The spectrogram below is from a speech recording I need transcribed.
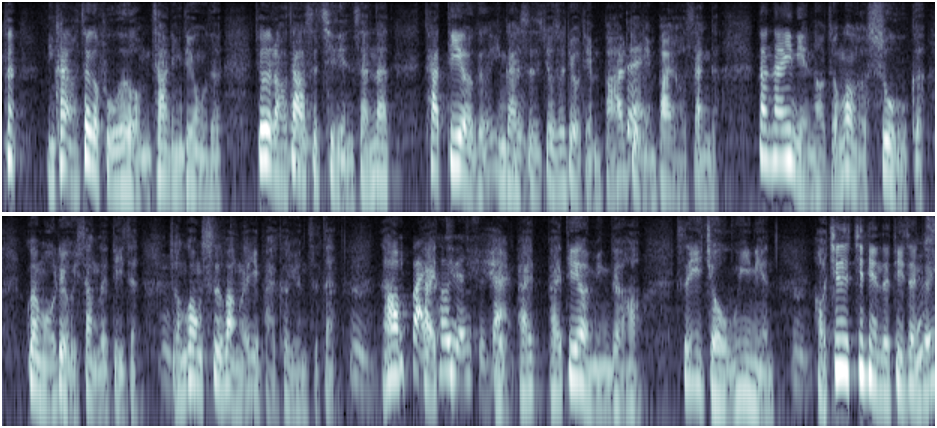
那你看啊，这个符合我们差零点五的，就是老大是七点三，那它第二个应该是就是六点八，六点八有三个。那那一年呢，总共有十五个规模六以上的地震，总共释放了一百颗原子弹。嗯，然后排原子弹。排排第二名的哈是一九五一年。嗯，好，其实今年的地震跟一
